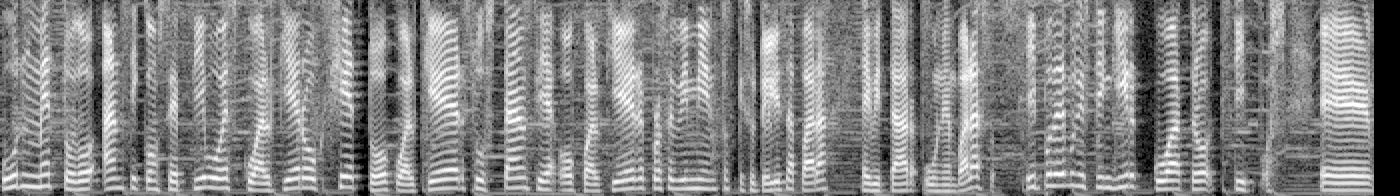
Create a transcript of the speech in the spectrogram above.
Un método anticonceptivo es cualquier objeto, cualquier sustancia o cualquier procedimiento que se utiliza para evitar un embarazo. Y podemos distinguir cuatro tipos. Eh,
